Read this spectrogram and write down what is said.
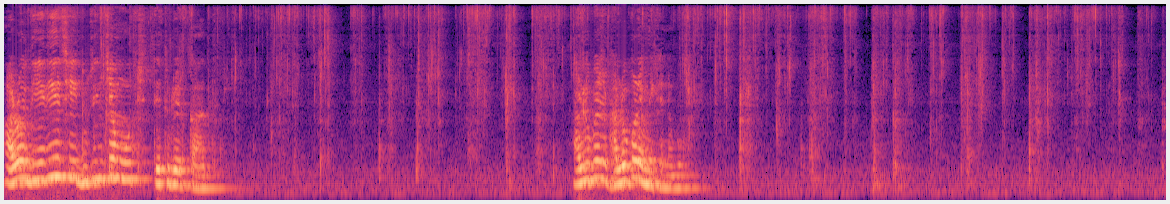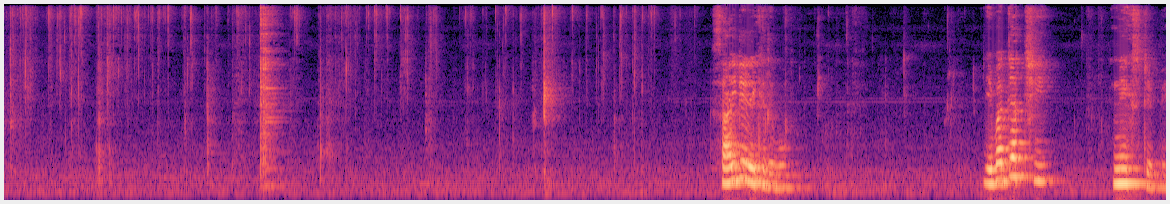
আরও দিয়ে দিয়েছি দু তিন চামচ তেঁতুলের কাদ। আলু বেশ ভালো করে মেখে নেব। সাইডে রেখে দেব। এবার যাচ্ছি নেক্সট স্টেপে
